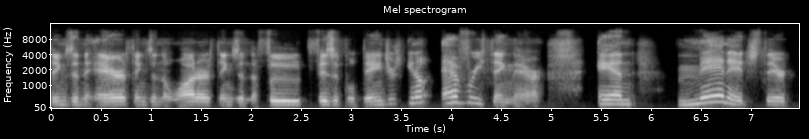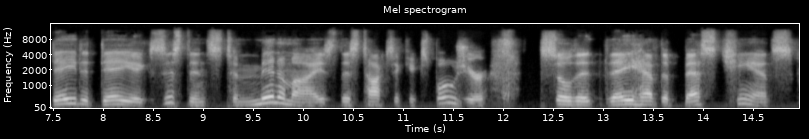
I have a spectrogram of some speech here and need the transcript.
things in the air, things in the water, things in the food, physical dangers, you know, everything there. And manage their day to day existence to minimize this toxic exposure so that they have the best chance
